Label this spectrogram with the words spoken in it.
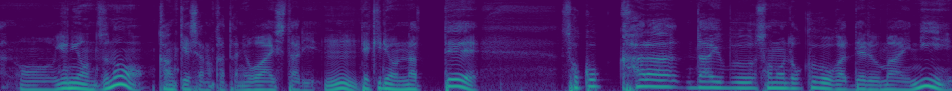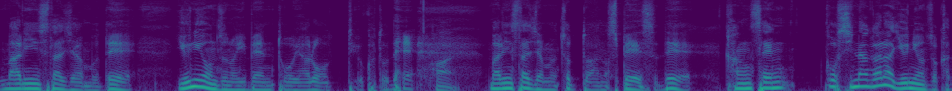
あのユニオンズの関係者の方にお会いしたりうん。できるようになってそこからだいぶその6号が出る前にマリンスタジアムでユニオンズのイベントをやろうっていうことではい。マリンスタジアムのちょっとあのスペースで観戦をしながらユニオンズを語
